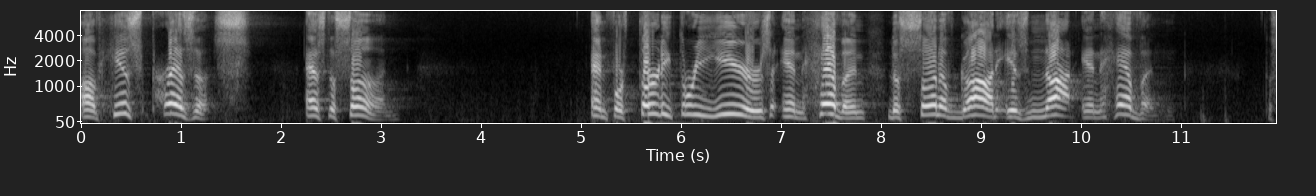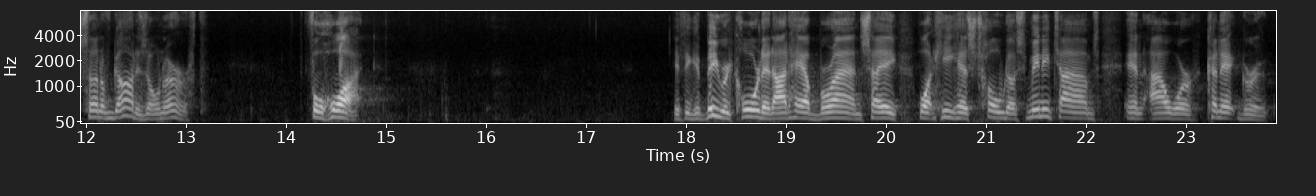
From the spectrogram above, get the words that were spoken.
of His presence as the Son. And for 33 years in heaven, the Son of God is not in heaven. The Son of God is on earth. For what? If it could be recorded, I'd have Brian say what he has told us many times in our Connect group.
